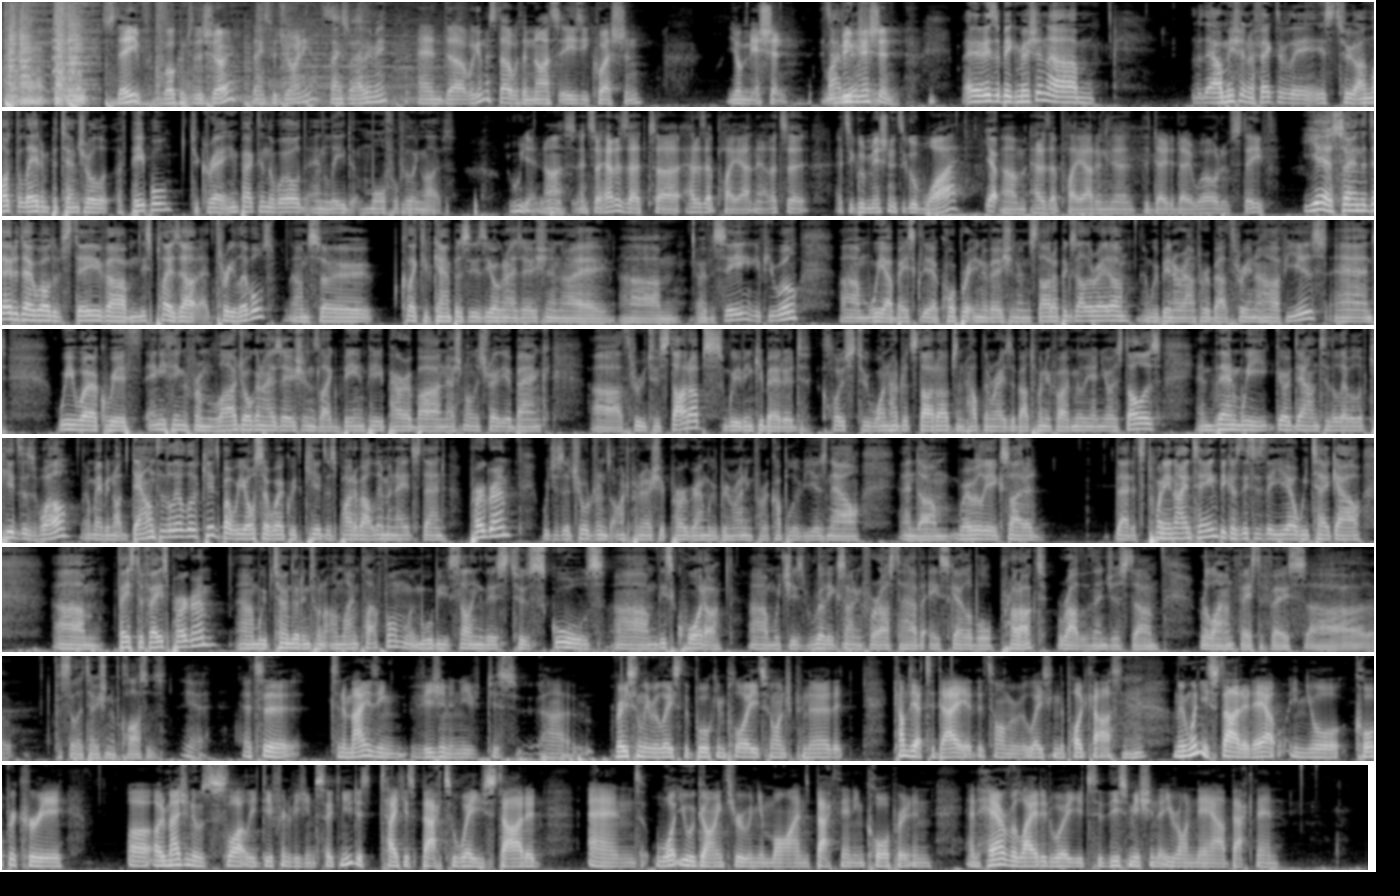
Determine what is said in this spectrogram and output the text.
Steve, welcome to the show. Thanks for joining us. Thanks for having me. And uh, we're going to start with a nice, easy question. Your mission. It's My a big mission. mission. It is a big mission. Um, our mission effectively is to unlock the latent potential of people to create impact in the world and lead more fulfilling lives. Oh yeah, nice. And so, how does that uh, how does that play out now? That's a it's a good mission. It's a good why. Yep. Um, how does that play out in the the day to day world of Steve? Yeah, so in the day-to-day world of Steve, um, this plays out at three levels. Um, so Collective Campus is the organization I um, oversee, if you will. Um, we are basically a corporate innovation and startup accelerator, and we've been around for about three and a half years. And we work with anything from large organizations like BNP Paribas, National Australia Bank, uh, through to startups. We've incubated close to 100 startups and helped them raise about 25 million US dollars. And then we go down to the level of kids as well, or maybe not down to the level of kids, but we also work with kids as part of our Lemonade Stand program, which is a children's entrepreneurship program we've been running for a couple of years now. And um, we're really excited that it's 2019 because this is the year we take our um, face-to-face program. Um, we've turned it into an online platform, and we'll be selling this to schools um, this quarter, um, which is really exciting for us to have a scalable product rather than just um, rely on face-to-face uh, facilitation of classes. Yeah, it's a it's an amazing vision, and you've just uh, recently released the book "Employee to Entrepreneur" that comes out today at the time of releasing the podcast. I mean, when you started out in your corporate career, uh, I'd imagine it was a slightly different vision. So, can you just take us back to where you started and what you were going through in your minds back then in corporate, and and how related were you to this mission that you're on now back then?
